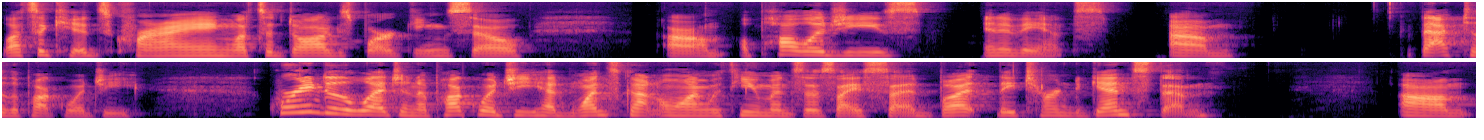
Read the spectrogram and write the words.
lots of kids crying, lots of dogs barking. So, um, apologies in advance. Um, back to the Pukwudgie. According to the legend, a Pukwudgie had once gotten along with humans, as I said, but they turned against them. Um,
